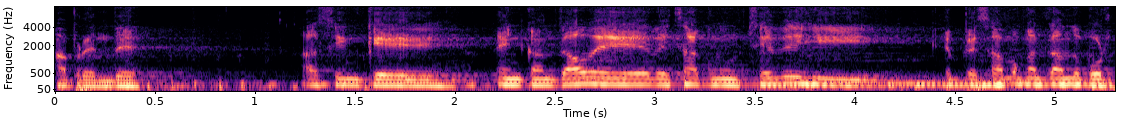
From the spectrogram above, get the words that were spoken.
aprender. Así que encantado de, estar con ustedes y empezamos cantando por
